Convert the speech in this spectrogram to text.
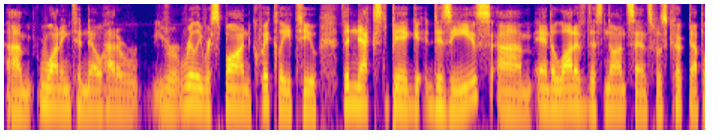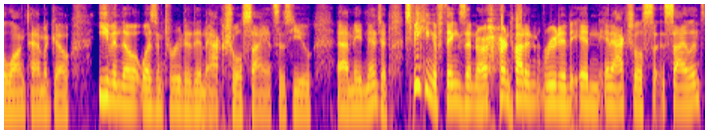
um, wanting to know how to re- really respond quickly to the next big disease. Um, and a lot of this nonsense was cooked up a long time ago, even though it wasn't rooted in actual science, as you uh, made mention. Speaking of things that are, are not in, rooted in, in actual s- silence,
